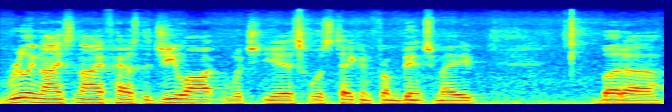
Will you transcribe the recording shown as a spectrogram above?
Really nice knife. Has the G-lock, which yes was taken from Benchmade, but uh,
